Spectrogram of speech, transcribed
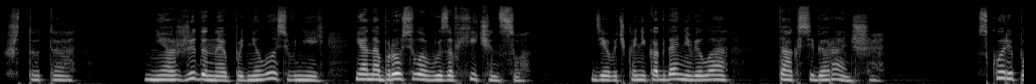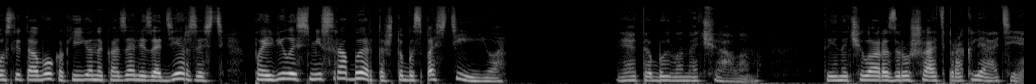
Что-то Неожиданное поднялось в ней, и она бросила вызов Хитчинсу. Девочка никогда не вела так себя раньше. Вскоре после того, как ее наказали за дерзость, появилась мисс Роберта, чтобы спасти ее. «Это было началом. Ты начала разрушать проклятие.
